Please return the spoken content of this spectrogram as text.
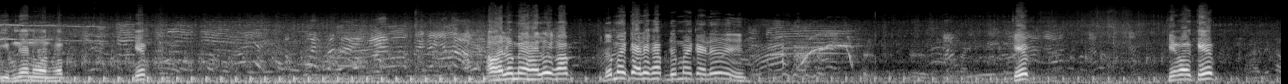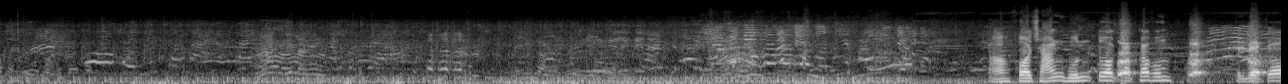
อิ่มแน่นอนครับ เก็บ เอาให้แล้วแม่ให้เลยครับ เดี๋ยวไม่ไกลเลยครับ เดี๋ยวไม่ไกลเลย เก็บ เก็บเอาเก็บ เอาพอช้างหุนตัวกลับครับผม เด็กๆก็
